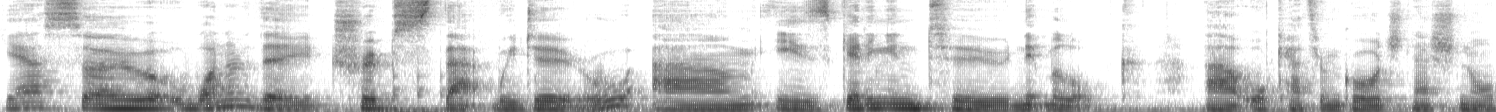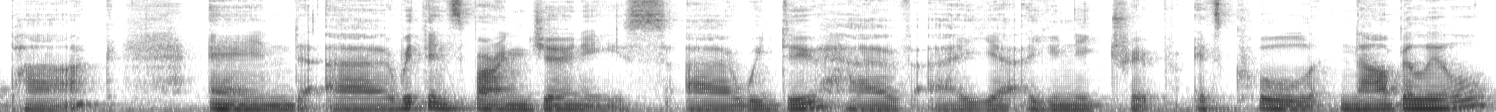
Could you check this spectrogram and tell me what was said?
Yeah, so one of the trips that we do um, is getting into Nitmiluk. Uh, or Katherine Gorge National Park. And uh, with Inspiring Journeys, uh, we do have a, a, unique trip. It's called Nabilil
